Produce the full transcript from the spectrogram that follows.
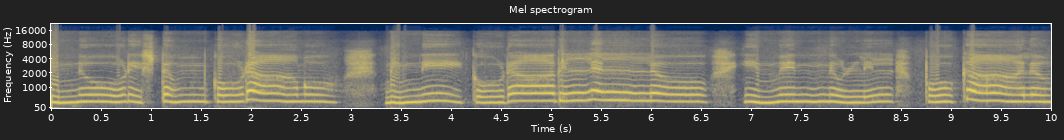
എന്നോടിഷ്ടം കൂടാമോ? നിന്നെ കൂടാതില്ലല്ലോ. ഇന്നെന്നുള്ളിൽ പൂക്കാലം.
